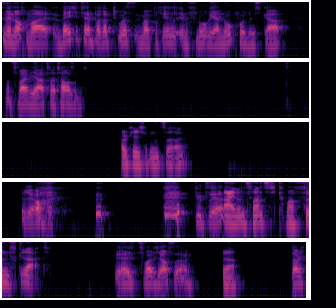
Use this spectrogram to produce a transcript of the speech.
mir nochmal, welche Temperatur es im April in Florianopolis gab, und zwar im Jahr 2000. Okay, ich habe eine Zahl. Ich auch. Du zuerst? 21,5 Grad. Ja, das wollte ich auch sagen. Ja. Darf ich,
